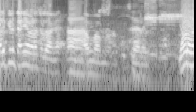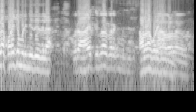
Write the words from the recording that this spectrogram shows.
அதுக்குன்னு தனியா விலை சொல்லுவாங்க. ஆமா ஆமா. சரி. எவ்வளவு விலை குறைக்க முடிஞ்சது இதுல? ஒரு ஆயிரத்தி ஐநூறு பிறக்க முடிஞ்சது. அவ்வளவுதான் குறைக்க அவ்வளவுதான்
